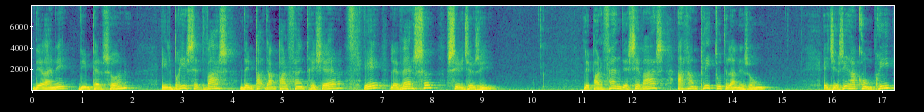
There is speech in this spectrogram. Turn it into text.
de l'année d'une personne il brise cette vase d'un parfum très cher et le verse sur Jésus. Le parfum de ces vaches a rempli toute la maison. Et Jésus a compris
